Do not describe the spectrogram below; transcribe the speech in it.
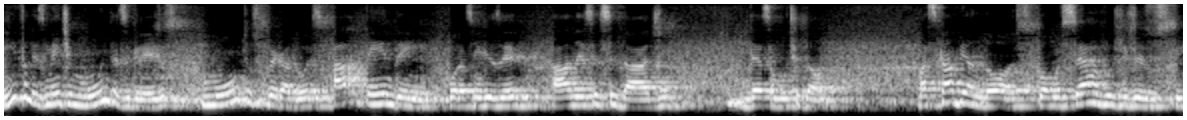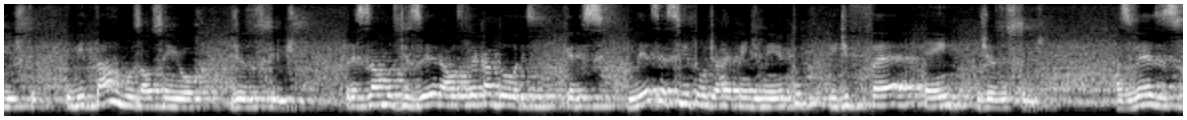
Infelizmente, muitas igrejas, muitos pregadores atendem, por assim dizer, à necessidade dessa multidão. Mas cabe a nós, como servos de Jesus Cristo, imitarmos ao Senhor Jesus Cristo. Precisamos dizer aos pecadores que eles necessitam de arrependimento e de fé em Jesus Cristo. Às vezes,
